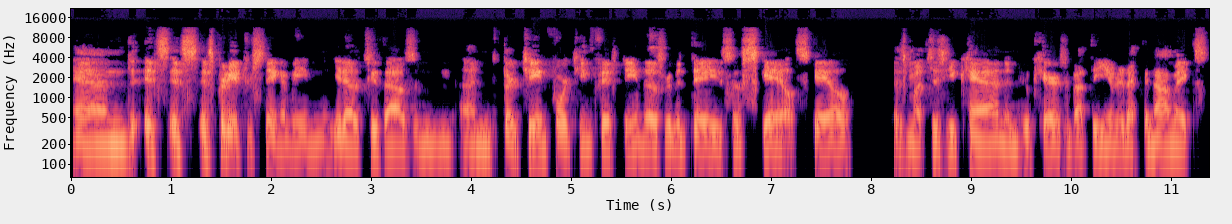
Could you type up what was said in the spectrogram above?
and it's it's it's pretty interesting. I mean, you know, 2013, 14, 15, those were the days of scale. Scale as much as you can and who cares about the unit economics.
